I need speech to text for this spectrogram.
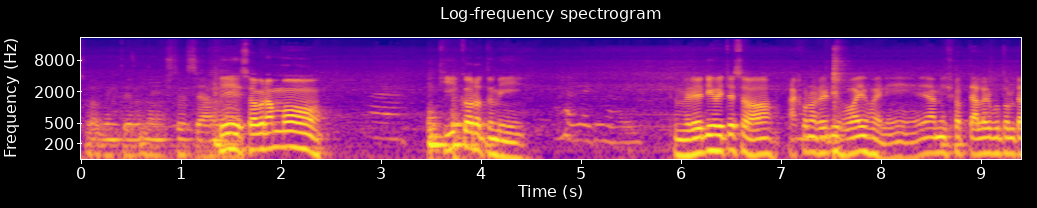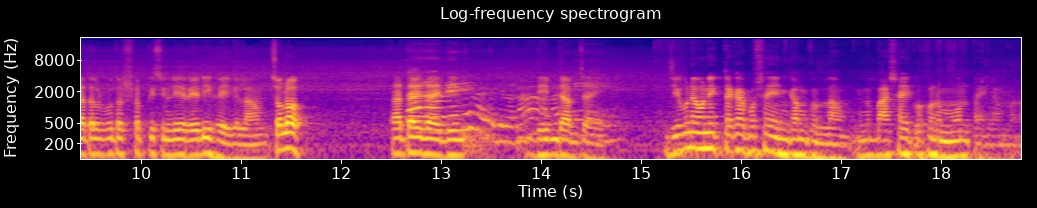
সয়াবিন তেল নিয়ে আসতেছে কি সবরাম্য কি করো তুমি? তুমি রেডি হইতেছ? এখনও রেডি হওয়াই হয়নি। এই আমি সব তেলের বোতল টাতেলের বোতল সব কিছু নিয়ে রেডি হয়ে গেলাম। চলো তাড়াতাড়ি যাই দিন দিন ডাব যাই। জীবনে অনেক টাকা পয়সা ইনকাম করলাম কিন্তু বাসায় কখনো মন পাইলাম না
